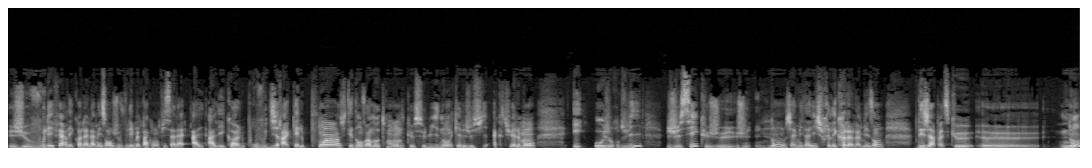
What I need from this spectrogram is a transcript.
Je voulais faire l'école à la maison. Je voulais même pas que mon fils à l'école pour vous dire à quel point j'étais dans un autre monde que celui dans lequel je suis actuellement et aujourd'hui, je sais que je, non, jamais la vie, je ferai l'école à la maison. Déjà parce que euh, non,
